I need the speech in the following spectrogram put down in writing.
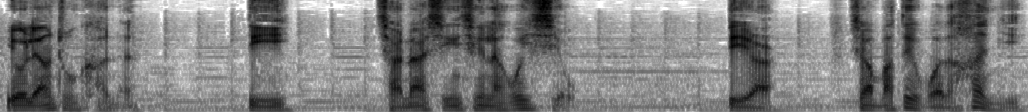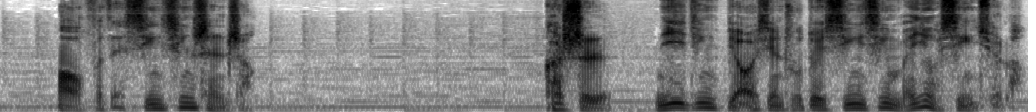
有两种可能：第一，想拿星星来威胁我；第二，想把对我的恨意报复在星星身上。可是你已经表现出对星星没有兴趣了，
